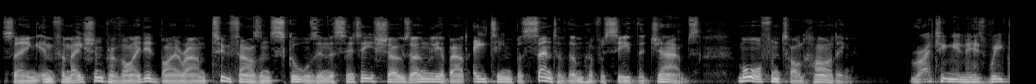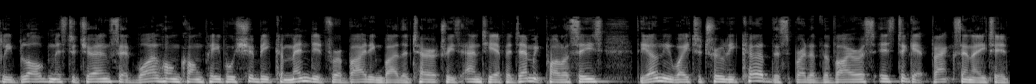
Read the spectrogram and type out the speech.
saying information provided by around 2,000 schools in the city shows only about 18% of them have received the jabs. More from Todd Harding. Writing in his weekly blog, Mr. Cheung said while Hong Kong people should be commended for abiding by the territory's anti epidemic policies, the only way to truly curb the spread of the virus is to get vaccinated.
